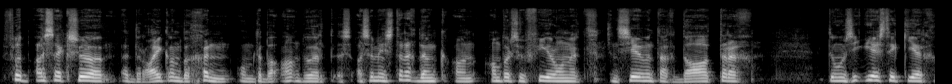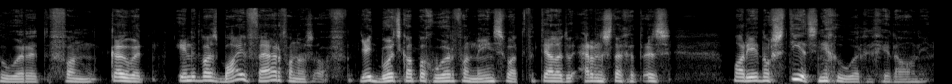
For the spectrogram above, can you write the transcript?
Flip, as ek so 'n draai kan begin om te beantwoord is as 'n mens terugdink aan amper so 470 dae terug toe ons die eerste keer gehoor het van COVID en dit was baie ver van ons af. Jy het boodskappe gehoor van mense wat vertel het hoe ernstig dit is, maar jy het nog steeds nie gehoor gegee daarin nie.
